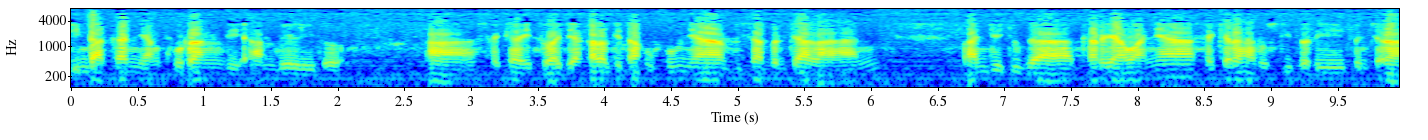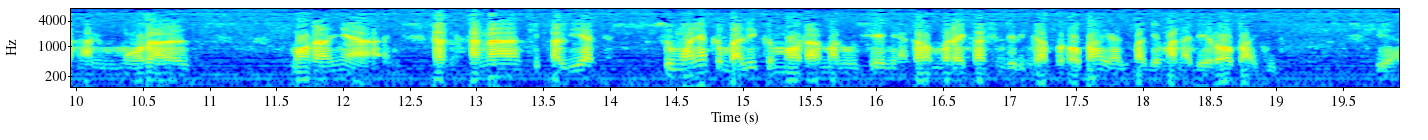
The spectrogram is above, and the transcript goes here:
tindakan yang kurang diambil itu. Ah, saya kira itu aja. Kalau kita hukumnya bisa berjalan, Panji juga karyawannya saya kira harus diberi pencerahan moral moralnya Kar- karena kita lihat semuanya kembali ke moral manusianya kalau mereka sendiri nggak berubah ya bagaimana dirubah gitu ya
